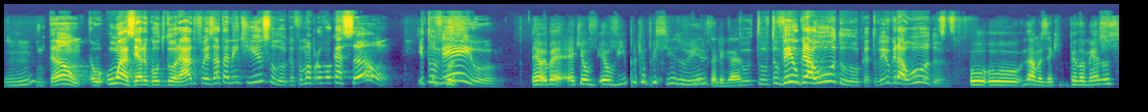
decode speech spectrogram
Uhum. Então, o 1x0 gol do Dourado foi exatamente isso, Luca. Foi uma provocação. E tu veio. Eu- é que eu, eu vim porque eu preciso vir, tá ligado? Tu, tu, tu veio graúdo, Luca. Tu veio graúdo. O, o, não, mas é que pelo menos.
